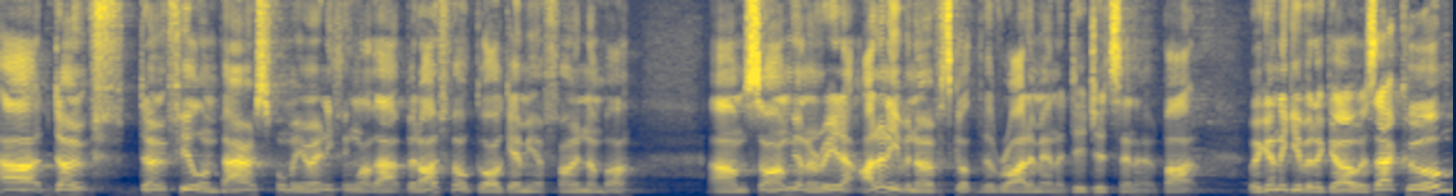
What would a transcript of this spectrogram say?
uh, don't, don't feel embarrassed for me or anything like that, but I felt God gave me a phone number. Um, so I'm going to read it. I don't even know if it's got the right amount of digits in it, but we're going to give it a go. Is that cool?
